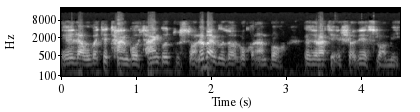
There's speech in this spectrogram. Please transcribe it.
روابط تنگ و تنگ و دوستانه برگزار بکنن با وزارت ارشاد اسلامی.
